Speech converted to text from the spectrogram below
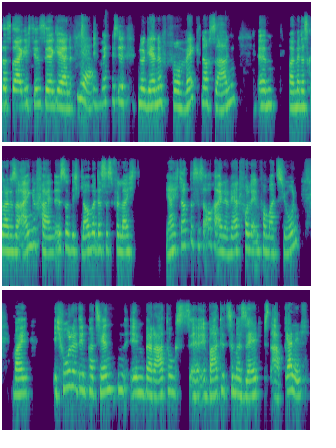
das sage ich dir sehr gerne. Ja. Ich möchte nur gerne vorweg noch sagen, ähm, weil mir das gerade so eingefallen ist und ich glaube, dass es vielleicht ja, ich glaube, das ist auch eine wertvolle Information, weil ich hole den Patienten im Beratungs-, äh, im Wartezimmer selbst ab. Ehrlich?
